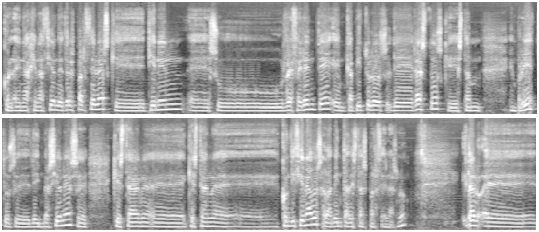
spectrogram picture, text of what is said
con la enajenación de tres parcelas que tienen eh, su referente en capítulos de gastos que están en proyectos de inversiones eh, que están eh, que están condicionados a la venta de estas parcelas, ¿no? Claro, eh,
